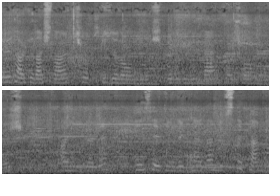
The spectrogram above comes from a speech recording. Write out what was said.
Evet arkadaşlar çok güzel olmuş. Birbirinden hoş olmuş. En sevdiğim renklerden birisi de pembe.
